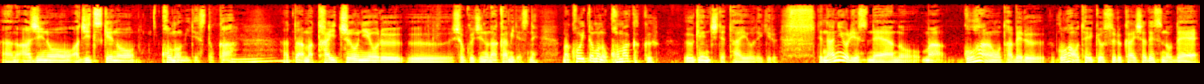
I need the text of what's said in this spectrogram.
あの、味の、味付けの好みですとか、あとはまあ体調による食事の中身ですね。まあこういったものを細かく現地で対応できる。で、何よりですね、あの、まあ、ご飯を食べる、ご飯を提供する会社ですので、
